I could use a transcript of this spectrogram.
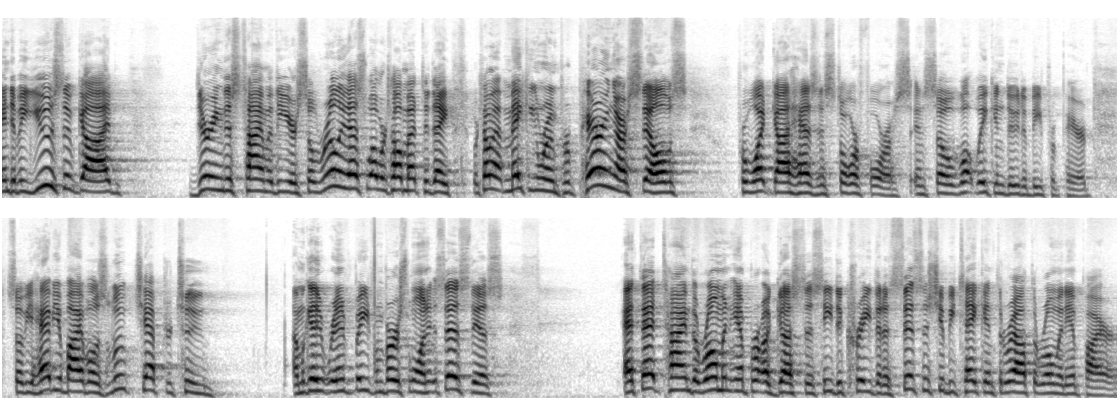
and to be used of God during this time of the year. So, really, that's what we're talking about today. We're talking about making room, preparing ourselves for what God has in store for us, and so what we can do to be prepared. So if you have your Bibles, Luke chapter 2, I'm going to read from verse 1. It says this At that time, the Roman Emperor Augustus, he decreed that a census should be taken throughout the Roman Empire.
